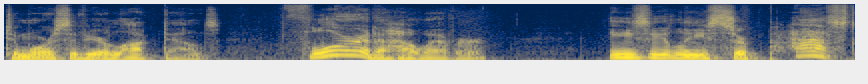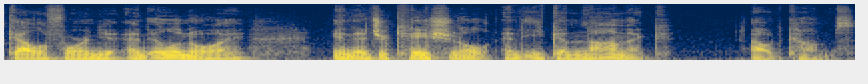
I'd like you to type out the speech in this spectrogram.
to more severe lockdowns. Florida, however, easily surpassed California and Illinois in educational and economic outcomes.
